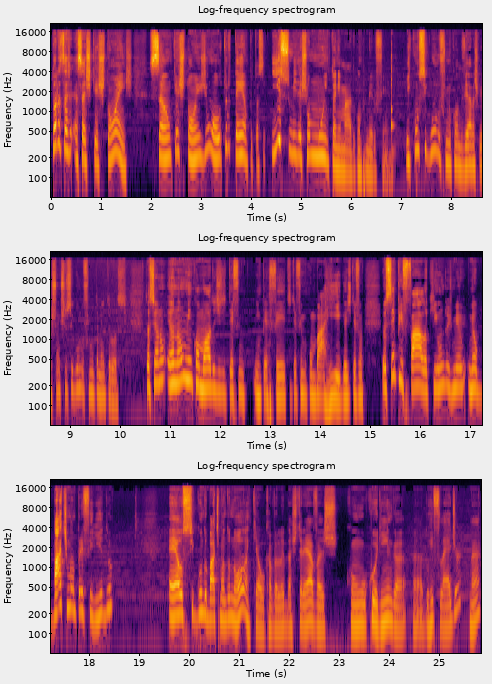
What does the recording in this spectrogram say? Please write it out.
todas essas, essas questões são questões de um outro tempo. Então, assim, isso me deixou muito animado com o primeiro filme. E com o segundo filme, quando vieram as questões que o segundo filme também trouxe. Então, assim, eu não, eu não me incomodo de ter filme imperfeito, de ter filme com barriga, de ter filme. Eu sempre falo que um dos meus. Meu Batman preferido é o segundo Batman do Nolan, que é o Cavaleiro das Trevas com o Coringa uh, do Heath Ledger, né?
